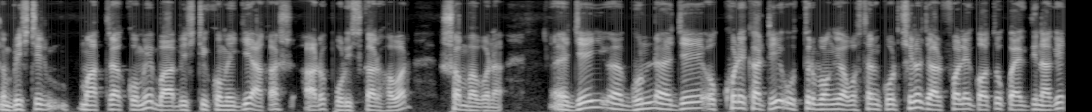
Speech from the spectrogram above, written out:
বৃষ্টির মাত্রা কমে বা বৃষ্টি কমে গিয়ে আকাশ আরও পরিষ্কার হওয়ার সম্ভাবনা। যেই ঘূর্ণ যে অক্ষরেখাটি উত্তরবঙ্গে অবস্থান করছিল, যার ফলে গত কয়েকদিন আগে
